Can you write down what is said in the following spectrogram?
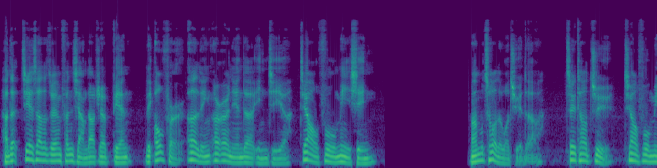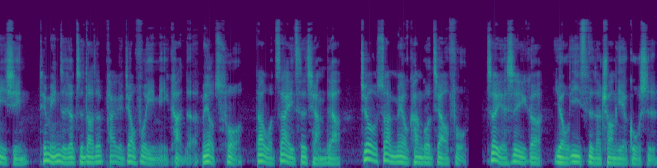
好的，介绍到这边，分享到这边。The Offer，二零二二年的影集啊，《教父秘辛》蛮不错的，我觉得，这套剧《教父秘辛》听名字就知道，这拍给教父影迷看的，没有错。但我再一次强调，就算没有看过《教父》，这也是一个有意思的创业故事。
